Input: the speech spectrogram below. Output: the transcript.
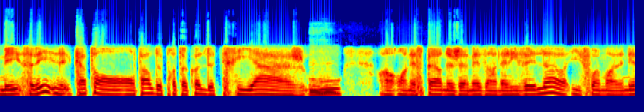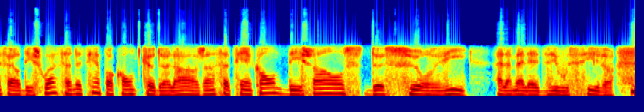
Mais vous savez, quand on, parle de protocole de triage où hmm. on, espère ne jamais en arriver là, il faut à un moment donné faire des choix. Ça ne tient pas compte que de l'âge. Hein. Ça tient compte des chances de survie à la maladie aussi. Là. Mm.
